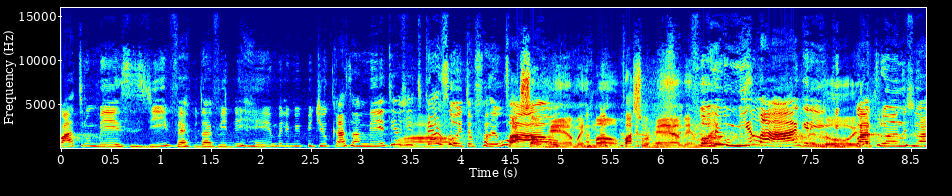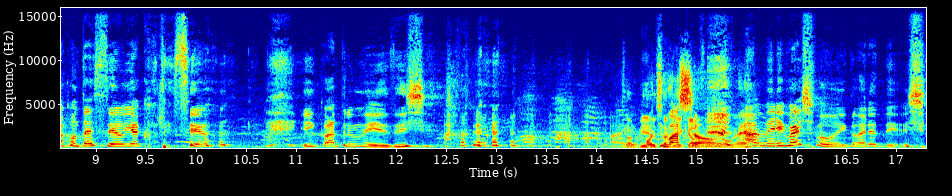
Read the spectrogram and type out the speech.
quatro meses de Verbo da Vida e Rema, ele me pediu casamento e a gente Uau. casou. Então eu falei, uau! Faça o Rema, irmão. Faça o Rema, irmão. Foi um milagre, Aleluia. que quatro anos não aconteceu e aconteceu em quatro meses. Aí, Sabia- motivação. sabia que né? Amém, mas foi, glória a Deus.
